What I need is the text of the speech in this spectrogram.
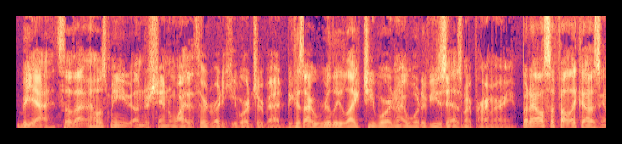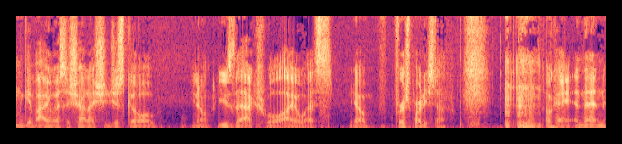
but yeah, so that helps me understand why the third-party keyboards are bad because I really like Gboard and I would have used it as my primary. But I also felt like I was going to give iOS a shot. I should just go, you know, use the actual iOS, you know, first-party stuff. okay, and then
